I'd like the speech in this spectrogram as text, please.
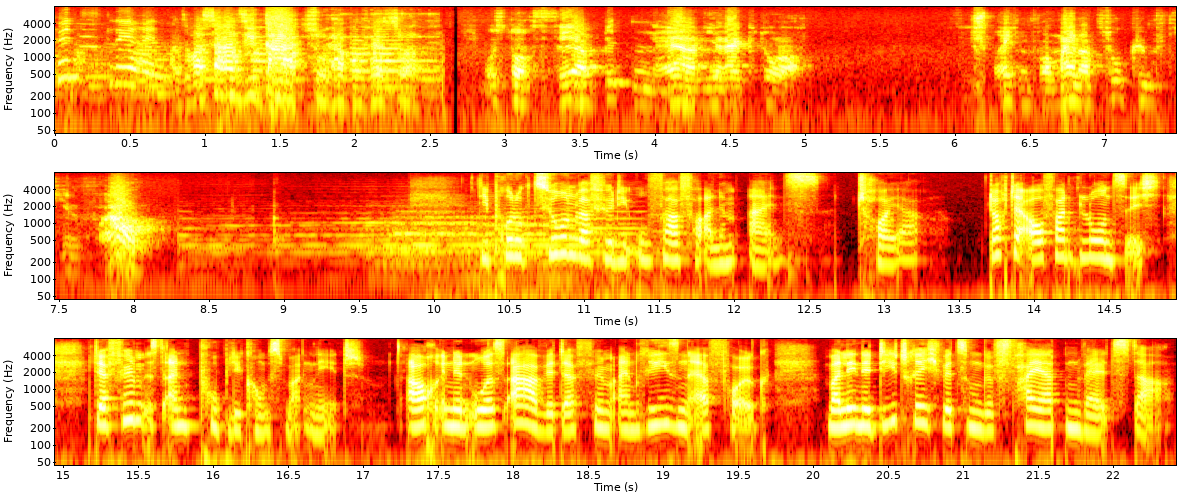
Künstlerin. Also was sagen Sie dazu, Herr Professor? Ich muss doch sehr bitten, Herr Direktor. Sie sprechen von meiner zukünftigen Frau. Die Produktion war für die UFA vor allem eins: teuer. Doch der Aufwand lohnt sich. Der Film ist ein Publikumsmagnet. Auch in den USA wird der Film ein Riesenerfolg. Marlene Dietrich wird zum gefeierten Weltstar.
